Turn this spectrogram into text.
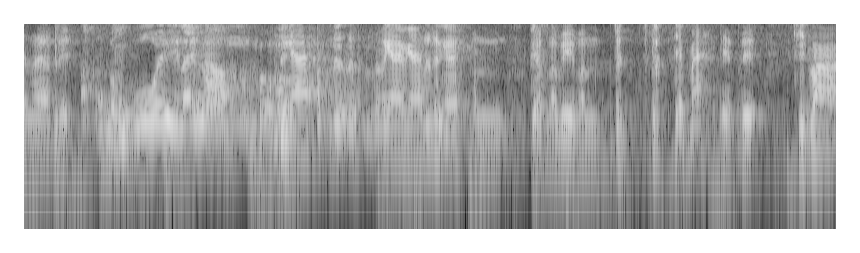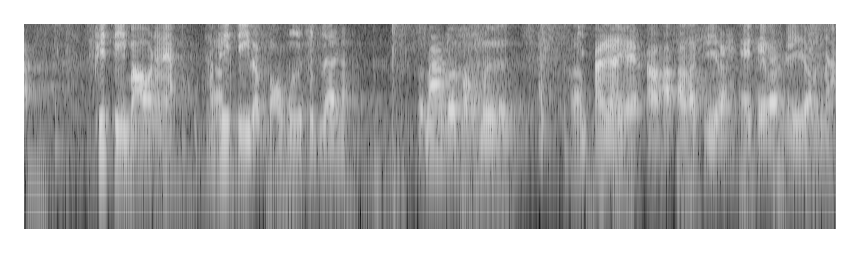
ยังไงอะพี่ โอ้โหไล่ลอ้าวมเป็นไงรู้เป็นไงเป็นไงรู้สึกไงมันเจ็บนะพี่ มันตึกตึกเจ็บไหมเจ็บพี่ คิดว่าพี่ตีเบานะเนี่ยถ้าพี่ตีแบบสองมือสุดแรงอะส่วนมากโดนสองมือ ครับอะไรอย่างเงี้ยเอาเอาเอาละทีไหมไอเทปละทีหยองหนา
